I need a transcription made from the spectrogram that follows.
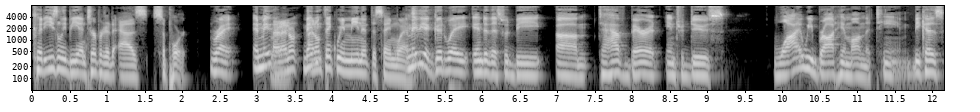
could easily be interpreted as support, Right, and maybe and I don't maybe, I don't think we mean it the same way. and maybe a good way into this would be um, to have Barrett introduce why we brought him on the team because.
